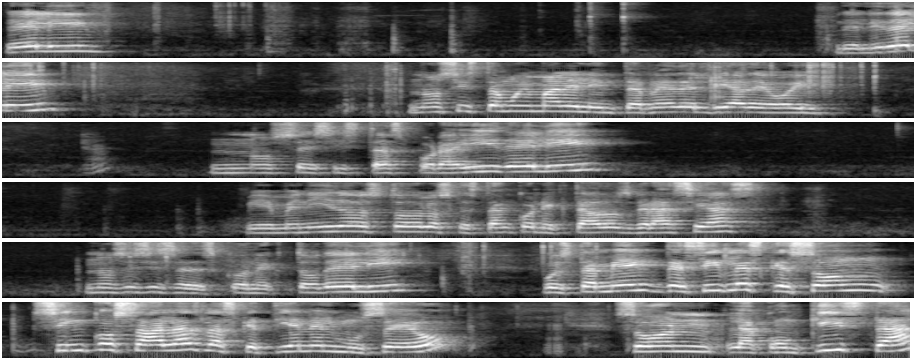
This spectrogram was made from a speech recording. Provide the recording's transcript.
Deli. Deli, Deli. No, si está muy mal el internet del día de hoy. No sé si estás por ahí, Deli. Bienvenidos todos los que están conectados, gracias. No sé si se desconectó Deli. Pues también decirles que son cinco salas las que tiene el museo. Son La Conquista.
